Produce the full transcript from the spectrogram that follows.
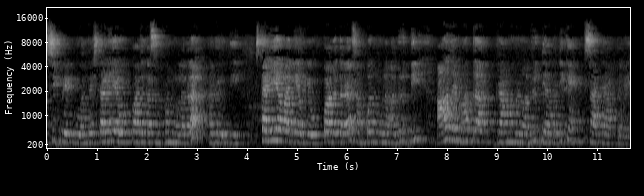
ಸಿಗಬೇಕು. ಅಂದ್ರೆ ಸ್ಥಳೀಯ ಉತ್ಪಾದಕ ಸಂಪನ್ಮೂಲಗಳ ಅಭಿವೃದ್ಧಿ. ಸ್ಥಳೀಯವಾಗಿ ಅವರಿಗೆ ಉತ್ಪಾದಕರ ಸಂಪನ್ಮೂಲ ಅಭಿವೃದ್ಧಿ. ಆದರೆ ಮಾತ್ರ ಗ್ರಾಮಗಳು ಅಭಿವೃದ್ಧಿ ಆಗೋದಕ್ಕೆ ಸಾಧ್ಯ ಆಗ್ತವೆ.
